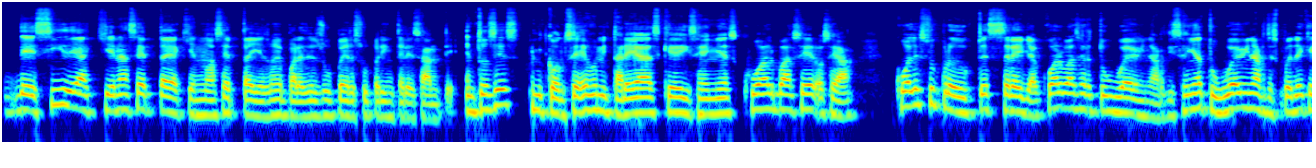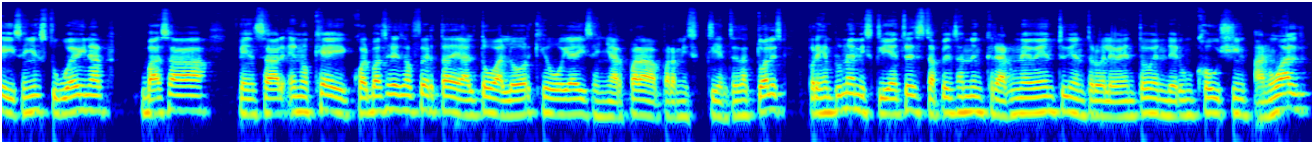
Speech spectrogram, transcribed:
decide a quién acepta y a quién no acepta y eso me parece súper, súper interesante. Entonces, mi consejo, mi tarea es que diseñes cuál va a ser, o sea, cuál es tu producto estrella, cuál va a ser tu webinar. Diseña tu webinar después de que diseñes tu webinar vas a pensar en, ok, ¿cuál va a ser esa oferta de alto valor que voy a diseñar para, para mis clientes actuales? Por ejemplo, uno de mis clientes está pensando en crear un evento y dentro del evento vender un coaching anual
